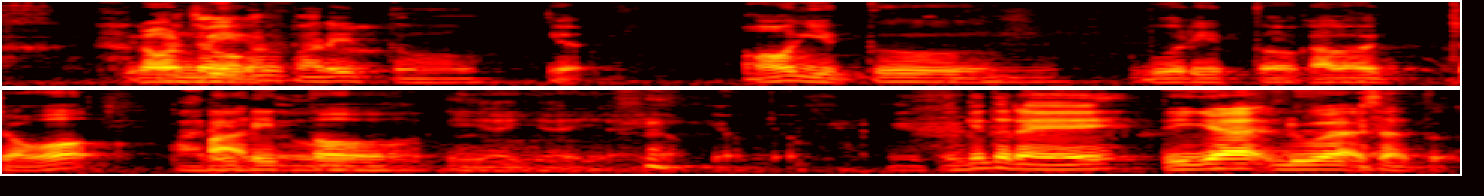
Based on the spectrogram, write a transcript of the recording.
Ground beef. kan parito. Ya. Oh gitu. Burrito. Kalau cowok Parito. parito. Iya, iya, iya. iya. Oke, oke, oke. Gitu gitu deh. Tiga, dua, satu.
